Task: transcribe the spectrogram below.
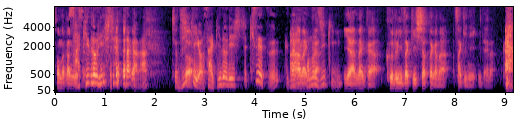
そんな感じです先取りしちゃったかな？ちょっと。時期を先取りしちゃ季節？なんか。この時期？いやなんか狂い咲きしちゃったかな？先にみたいな。あ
